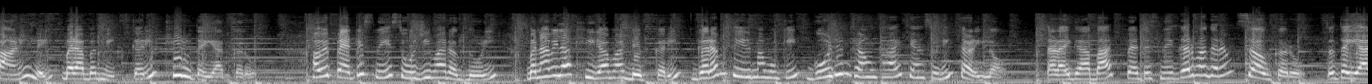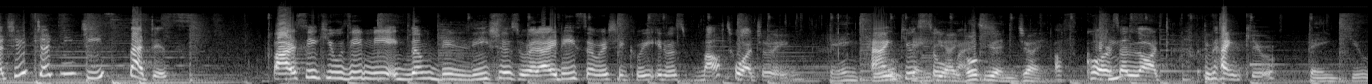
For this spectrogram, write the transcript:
પાણી લઈ બરાબર મિક્સ કરી ખીરું તૈયાર કરો. હવે પેટીસને સોજીમાં રગદોળી બનાવેલા ખીરામાં ડીપ કરી ગરમ તેલમાં મૂકી ગોલ્ડન બ્રાઉન થાય ત્યાં સુધી તળી લો. તળાઈ ગયા બાદ પેટીસને ગરમા ગરમ સર્વ કરો. તો તૈયાર છે ચટણી ચીઝ પેટીસ. પારસી ક્યુઝીનની એકદમ ડિલિશિયસ વેરાયટીઝ સવર શીખવી. It was mouth watering thank you so much I. Hope you enjoy of course a lot thank you thank you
